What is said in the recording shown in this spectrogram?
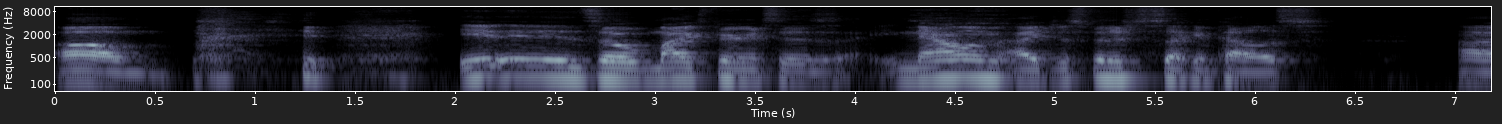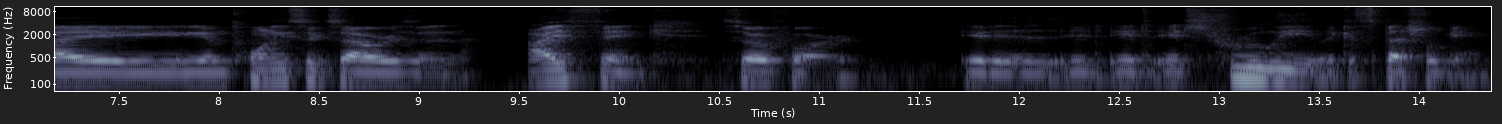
Um, it is so my experience is now I'm I just finished the second palace. I am 26 hours in. I think so far it is it, it it's truly like a special game.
